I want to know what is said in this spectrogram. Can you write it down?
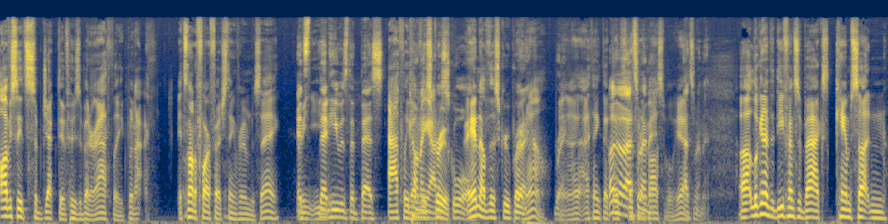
obviously it's subjective who's a better athlete. But I, it's not a far fetched thing for him to say. I mean, you- that he was the best athlete coming of this out group of school and of this group right, Right, now. right. And I, I think that Oh, that's, no, that's what I meant. possible. Yeah. That's what I meant. Uh, looking at the defensive backs, Cam Sutton,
